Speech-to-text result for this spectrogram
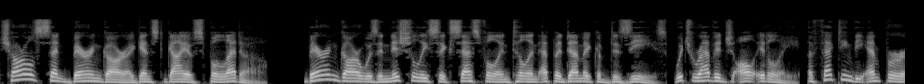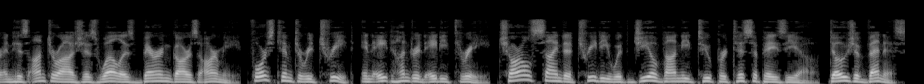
Charles sent Berengar against Guy of Spoleto. Berengar was initially successful until an epidemic of disease, which ravaged all Italy, affecting the emperor and his entourage as well as Berengar's army, forced him to retreat. In 883, Charles signed a treaty with Giovanni II Participazio, Doge of Venice,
